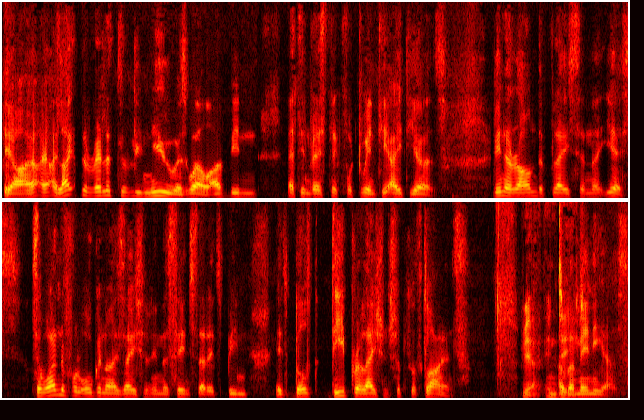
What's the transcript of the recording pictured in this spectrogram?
Yeah, I, I like the relatively new as well. I've been at Investec for 28 years, been around the place, and uh, yes, it's a wonderful organization in the sense that it's been it's built deep relationships with clients. Yeah, indeed. Over many years.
